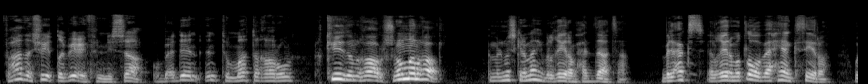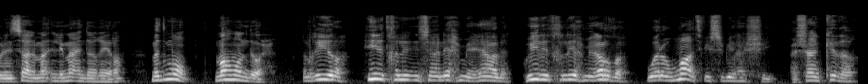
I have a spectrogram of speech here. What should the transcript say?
فهذا شيء طبيعي في النساء. وبعدين أنتم ما تغارون؟ أكيد نغار. شلون ما نغار؟ أما المشكلة ما هي بالغيرة بحد ذاتها. بالعكس الغيرة مطلوبة بأحيان كثيرة والإنسان اللي ما عنده غيرة مذموم ما هو ممدوح. الغيرة هي اللي تخلي الإنسان يحمي عياله وهي اللي تخليه يحمي عرضه ولو مات في سبيل هالشيء. عشان كذا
